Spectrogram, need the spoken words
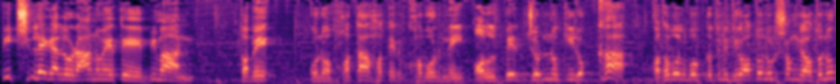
পিছলে গেল রানওয়েতে বিমান। তবে কোনো হতাহতের খবর নেই। অল্পের জন্য কি রক্ষা? কথা বলব প্রতিনিধি অতনুর সঙ্গে। অতনু?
